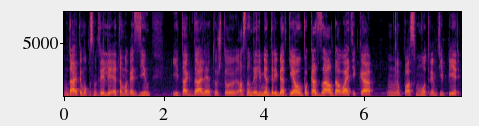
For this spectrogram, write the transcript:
Да, это мы посмотрели, это магазин и так далее. То, что основные элементы, ребятки, я вам показал. Давайте-ка посмотрим теперь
